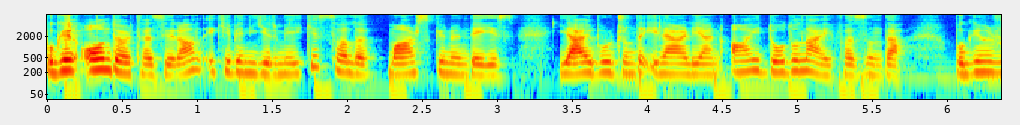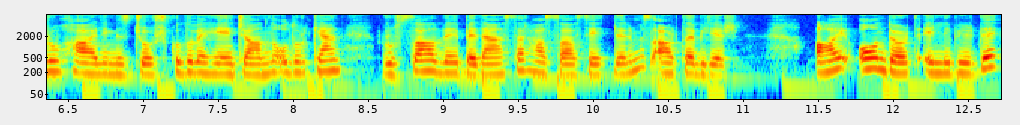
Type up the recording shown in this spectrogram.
Bugün 14 Haziran 2022 Salı, Mars günündeyiz. Yay burcunda ilerleyen ay dolunay fazında. Bugün ruh halimiz coşkulu ve heyecanlı olurken ruhsal ve bedensel hassasiyetlerimiz artabilir. Ay 14.51'de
